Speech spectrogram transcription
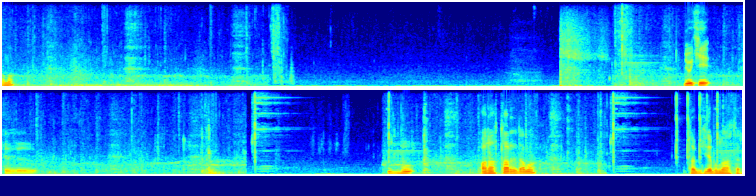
ama. Diyor ki eee, bu anahtar dedi ama tabii ki de bunun anahtarı.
